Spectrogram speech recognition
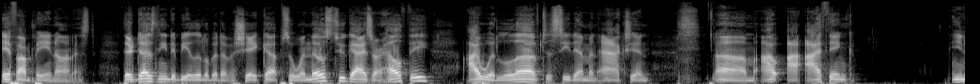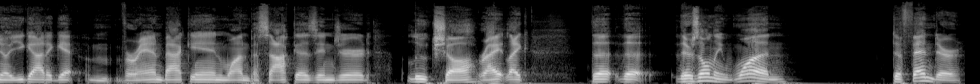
if I'm being honest. There does need to be a little bit of a shakeup. So when those two guys are healthy, I would love to see them in action. Um, I, I, think, you know, you got to get Varan back in. Wan-Bissaka is injured. Luke Shaw, right? Like the the there's only one defender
